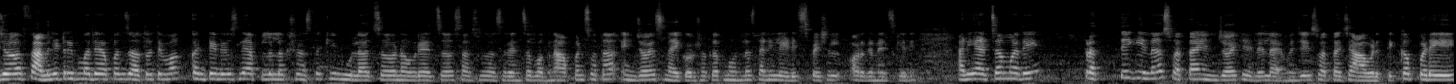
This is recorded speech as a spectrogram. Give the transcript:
जेव्हा फॅमिली ट्रिपमध्ये आपण जातो तेव्हा कंटिन्युअसली आपलं लक्ष असतं की मुलाचं नवऱ्याचं सासू सासऱ्यांचं बघणं. आपण स्वतः एन्जॉयच नाही करू शकत म्हणूनच त्यांनी लेडीज स्पेशल ऑर्गनाईज केली. आणि याच्यामध्ये प्रत्येकीनं स्वतः एन्जॉय केलेला आहे. म्हणजे स्वतःचे आवडते कपडे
